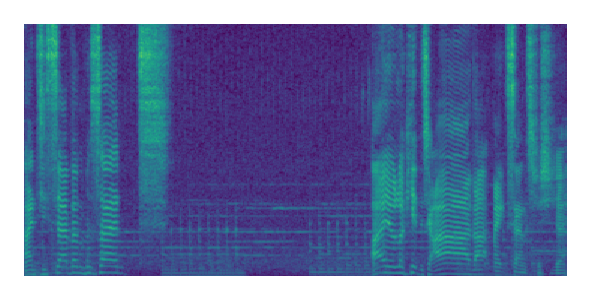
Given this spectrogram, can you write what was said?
97%. Ah, you're looking at this. Ah, that makes sense sure.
